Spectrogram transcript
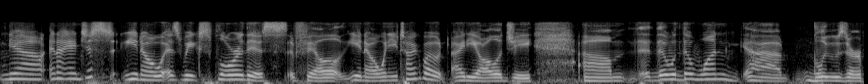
Yeah, and I just, you know, as we explore this, Phil, you know, when you talk about ideology, um, the the one uh, loser,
